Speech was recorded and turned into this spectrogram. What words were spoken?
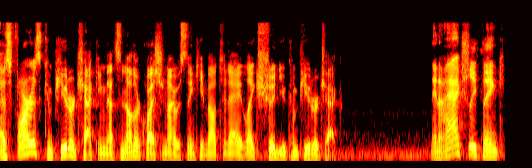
as far as computer checking, that's another question I was thinking about today. Like, should you computer check? And I actually think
